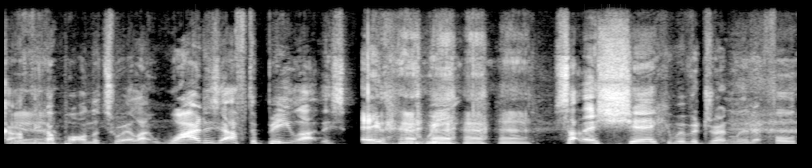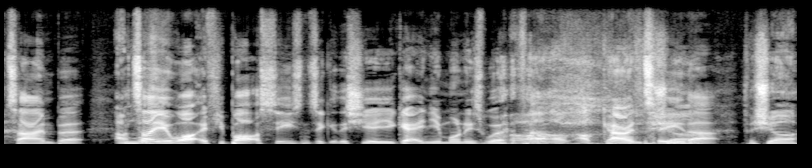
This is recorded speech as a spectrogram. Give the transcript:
I think I put on the Twitter like, "Why does it have to be like this every week?" Sat there shaking with adrenaline at full time. But I'll I'm tell you what, if you bought a season ticket this year, you're getting your money's worth. Oh, I'll, I'll guarantee you sure, that. for sure.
